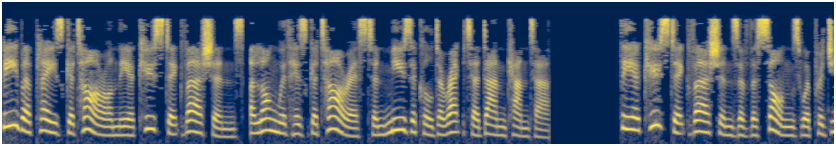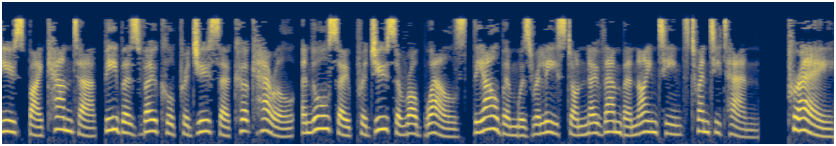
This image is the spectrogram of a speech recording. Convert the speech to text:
Bieber plays guitar on the acoustic versions, along with his guitarist and musical director Dan Kanter. The acoustic versions of the songs were produced by Kanter, Bieber's vocal producer Kuk Harrell, and also producer Rob Wells. The album was released on November 19, 2010. Pray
